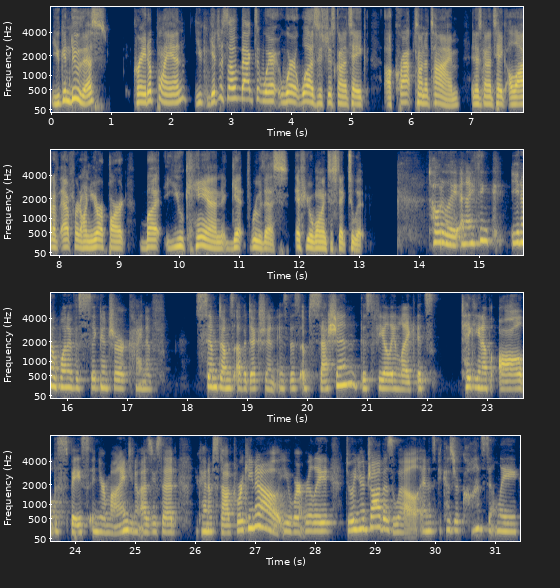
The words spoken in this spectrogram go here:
you can do this. Create a plan. You can get yourself back to where where it was. It's just going to take a crap ton of time and it's going to take a lot of effort on your part, but you can get through this if you're willing to stick to it. Totally. And I think, you know, one of the signature kind of symptoms of addiction is this obsession, this feeling like it's taking up all the space in your mind. You know, as you said, you kind of stopped working out, you weren't really doing your job as well. And it's because you're constantly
